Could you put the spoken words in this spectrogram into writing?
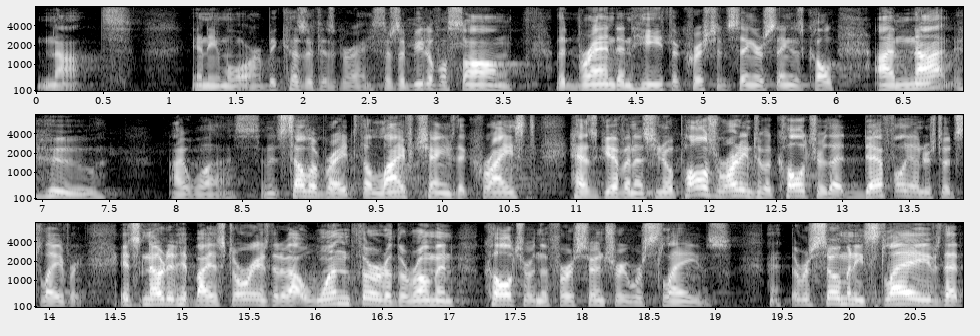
not anymore because of His grace. There's a beautiful song that Brandon Heath, a Christian singer, sings called I'm Not Who I was. And it celebrates the life change that Christ has given us. You know, Paul's writing to a culture that definitely understood slavery. It's noted by historians that about one third of the Roman culture in the first century were slaves. There were so many slaves that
